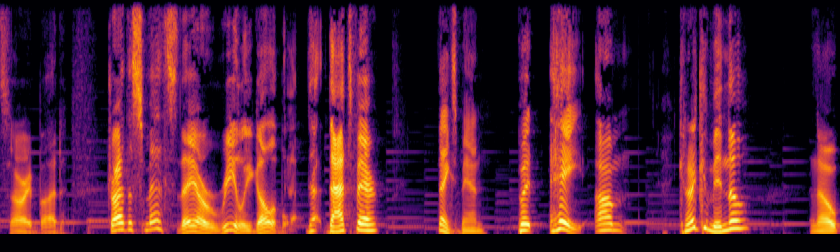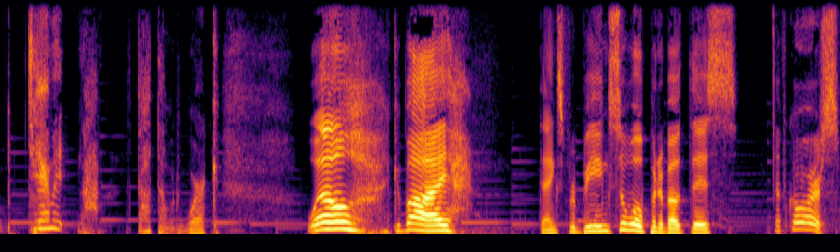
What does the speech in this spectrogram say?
Sorry, bud. Try the Smiths. They are really gullible. Th- that's fair. Thanks, man. But hey, um, can I come in though? Nope. Damn it! Ah, thought that would work. Well, goodbye. Thanks for being so open about this. Of course.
